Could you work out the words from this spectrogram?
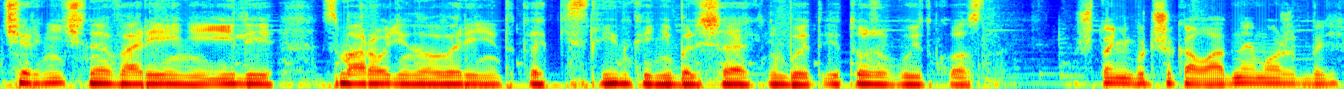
черничное варенье или смородиновое варенье, такая кислинка небольшая к нему будет, и тоже будет классно. Что-нибудь шоколадное, может быть?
